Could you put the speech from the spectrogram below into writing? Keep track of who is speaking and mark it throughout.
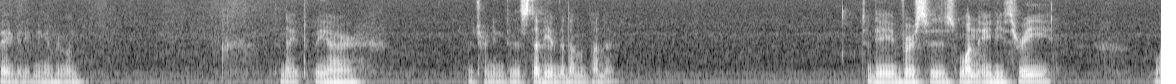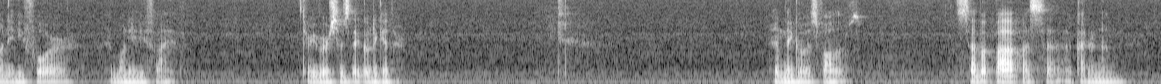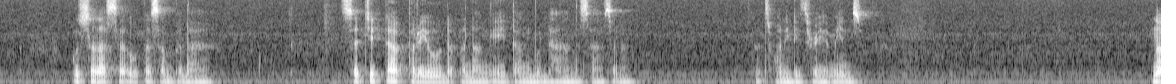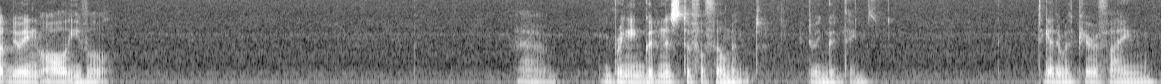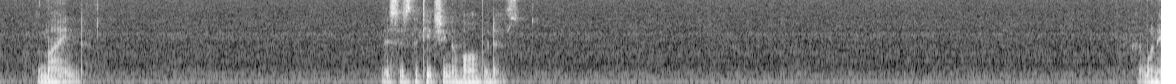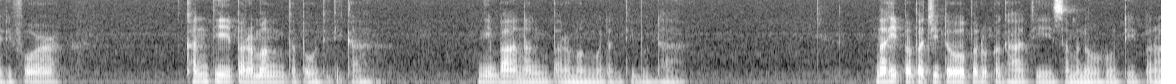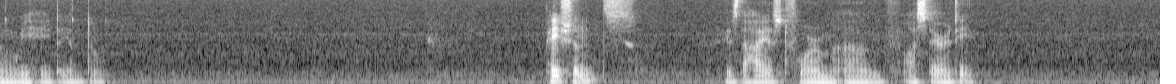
Speaker 1: Okay, good evening everyone. Tonight we are returning to the study of the Dhammapada. Today verses 183, 184, and 185. Three verses that go together. And they go as follows. Sabapapasa akaranam kusalasa upasampada sachitta pariyodapanang etang buddhana sasanam. That's 183. It means not doing all evil uh, bringing goodness to fulfillment, doing good things, together with purifying the mind. This is the teaching of all Buddhas. At 184, Kanti paramang tapotitika Nibbanang paramang vadanti buddha. Nahi papachito parupaghati samano hoti parang vihetayanto Patience is the highest form of austerity,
